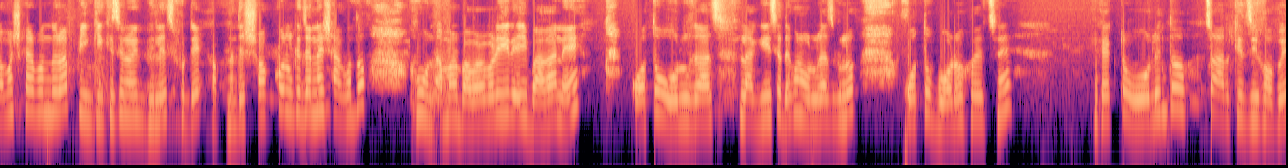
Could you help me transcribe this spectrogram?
নমস্কার বন্ধুরা পিঙ্কি কিচেন উইথ ভিলেজ ফুডে আপনাদের সকলকে জানাই স্বাগত। এখন আমার বাবার বাড়ির এই বাগানে কত ওল গাছ লাগিয়েছে। দেখুন, ওল গাছগুলো কত বড় হয়েছে। এক একটা ওলই তো চার কেজি হবে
